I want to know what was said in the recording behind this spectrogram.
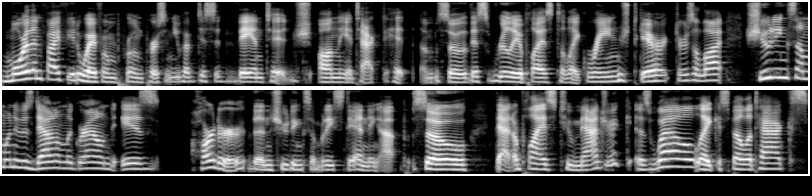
more than five feet away from a prone person, you have disadvantage on the attack to hit them. So this really applies to like ranged characters a lot. Shooting someone who is down on the ground is harder than shooting somebody standing up. So that applies to magic as well, like spell attacks.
